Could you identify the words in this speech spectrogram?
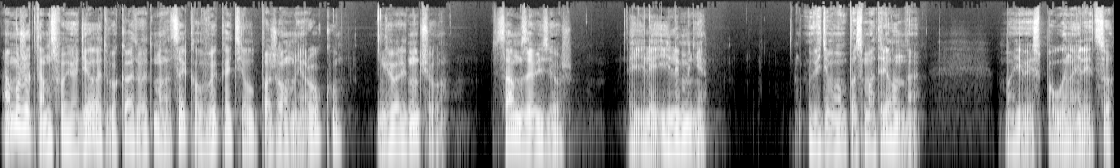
А мужик там свое делает, выкатывает мотоцикл, выкатил, пожал мне руку. Говорит, ну что, сам завезешь. Или, или мне. Видимо, он посмотрел на мое испуганное лицо.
